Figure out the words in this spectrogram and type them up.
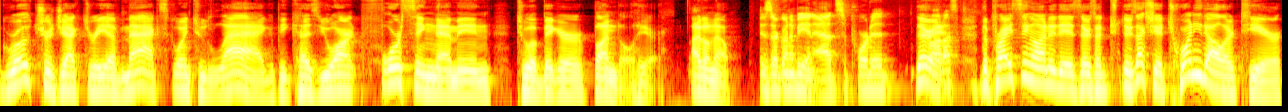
growth trajectory of Max going to lag because you aren't forcing them in to a bigger bundle here? I don't know. Is there going to be an ad supported There is product? The pricing on it is there's a there's actually a twenty dollar tier,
